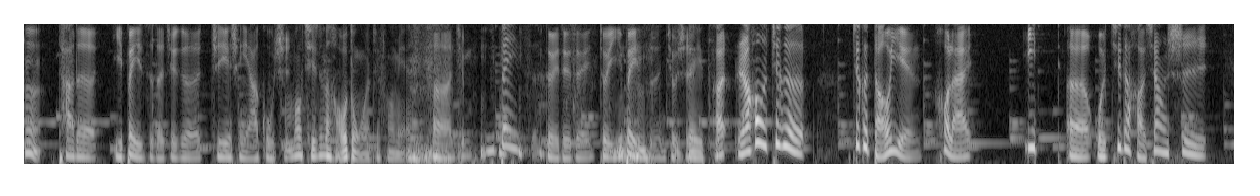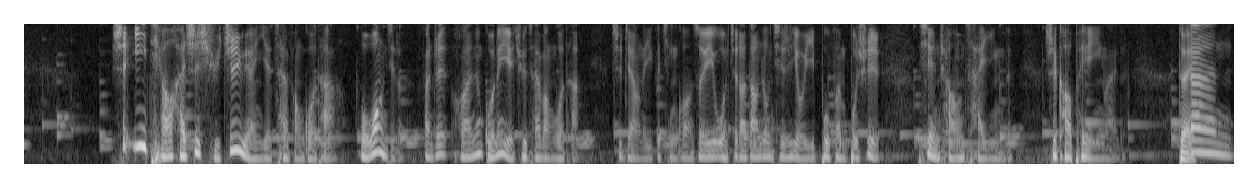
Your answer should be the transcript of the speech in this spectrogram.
嗯，他的一辈子的这个职业生涯故事，猫奇真的好懂啊这方面。呃，就 一辈子，对对对对，一辈子就是啊。然后这个这个导演后来一呃，我记得好像是是一条还是许知远也采访过他，我忘记了，反正好像国内也去采访过他，是这样的一个情况。所以我知道当中其实有一部分不是现场采音的，是靠配音来的。对但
